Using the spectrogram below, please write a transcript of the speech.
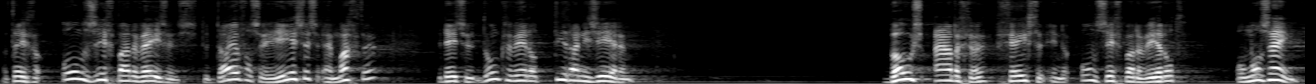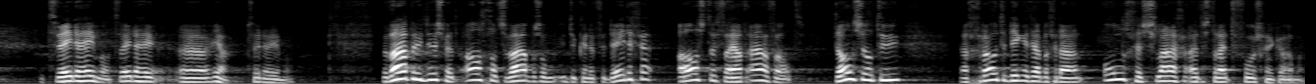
maar tegen onzichtbare wezens, de duivelse heersers en machten die deze donkere wereld tyranniseren. Boosaardige geesten in de onzichtbare wereld om ons heen. De tweede hemel. Tweede, uh, ja, tweede hemel. Bewapen u dus met al Gods wapens om u te kunnen verdedigen als de vijand aanvalt. Dan zult u, na grote dingen te hebben gedaan, ongeslagen uit de strijd tevoorschijn komen.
